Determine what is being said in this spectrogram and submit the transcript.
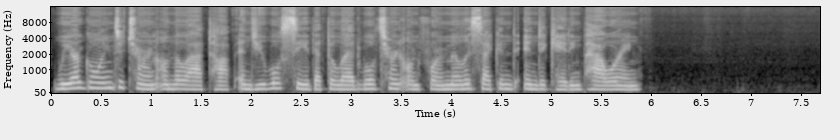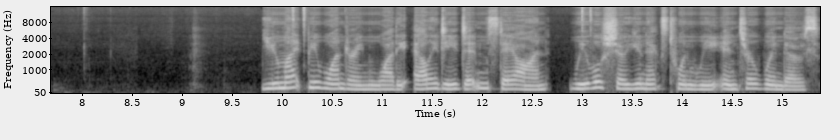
We are going to turn on the laptop and you will see that the LED will turn on for a millisecond indicating powering. You might be wondering why the LED didn't stay on, we will show you next when we enter Windows.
